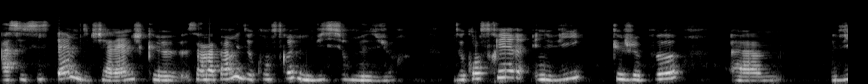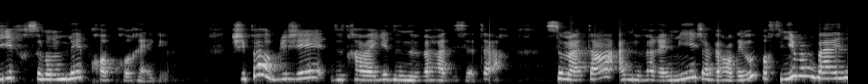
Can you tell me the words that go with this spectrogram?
à ce système de challenge, que ça m'a permis de construire une vie sur mesure, de construire une vie que je peux euh, vivre selon mes propres règles. Je ne suis pas obligée de travailler de 9h à 17h. ce matin, à 9h30, j'avais rendez-vous pour signer mon bail.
